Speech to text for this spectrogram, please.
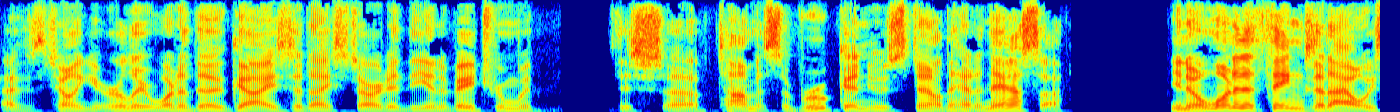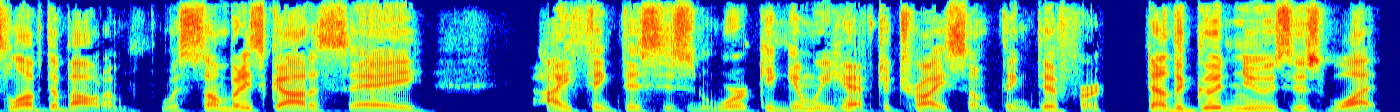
I was telling you earlier, one of the guys that I started the Innovatrium with, this uh, Thomas Zurbuchen, who's now the head of NASA. You know, one of the things that I always loved about him was somebody's got to say, I think this isn't working and we have to try something different. Now, the good news is what?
